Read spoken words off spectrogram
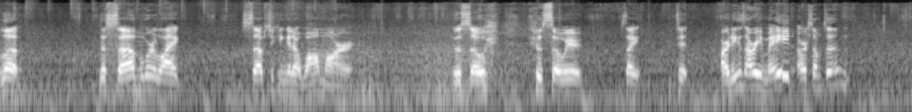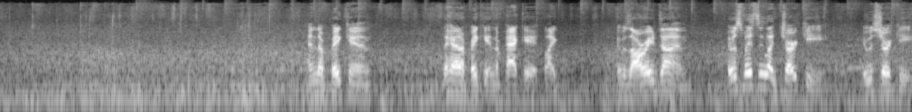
Look, the sub were like subs you can get at Walmart. It was so, it was so weird. It's like, did are these already made or something? And the bacon, they had a bacon in the packet, like it was already done. It was basically like jerky. It was jerky.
